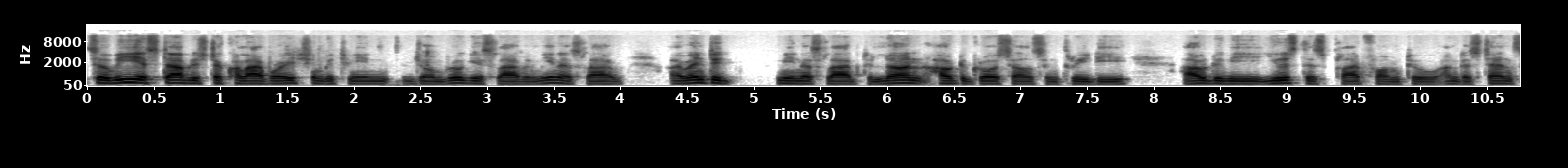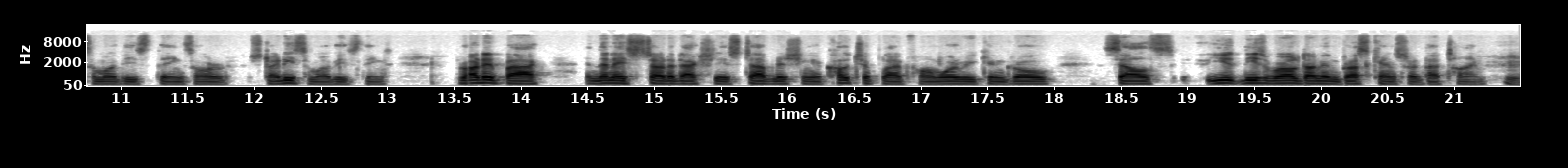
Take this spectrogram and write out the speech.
So we established a collaboration between John Brugge's lab and Mina's lab. I went to Mina's lab to learn how to grow cells in 3D. How do we use this platform to understand some of these things or study some of these things? Brought it back, and then I started actually establishing a culture platform where we can grow cells. You, these were all done in breast cancer at that time. Hmm.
